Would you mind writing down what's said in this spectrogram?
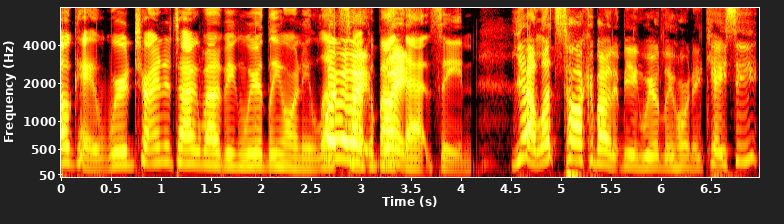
Okay, we're trying to talk about it being weirdly horny. Let's wait, talk wait, about wait. that scene. Yeah, let's talk about it being weirdly horny. Casey,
